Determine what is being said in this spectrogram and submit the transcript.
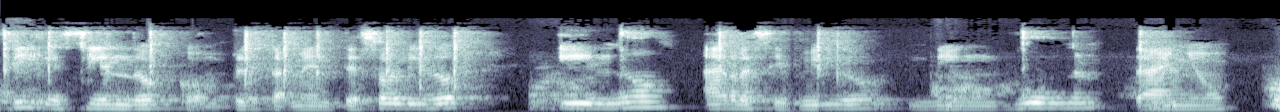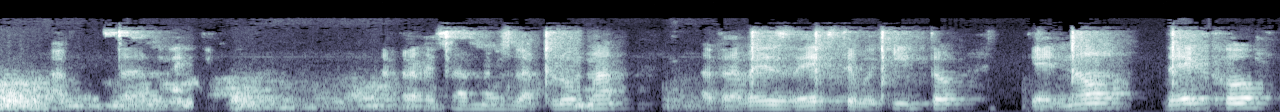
sigue siendo completamente sólido y no ha recibido ningún daño a pesar de que atravesamos la pluma a través de este huequito que no dejo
